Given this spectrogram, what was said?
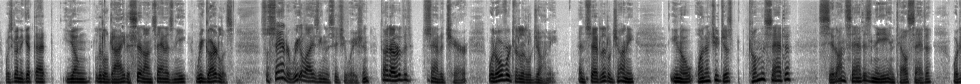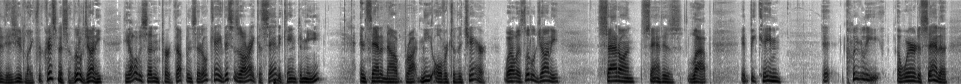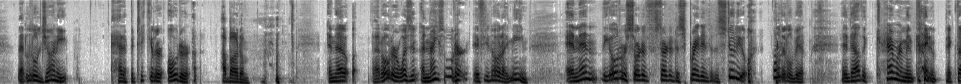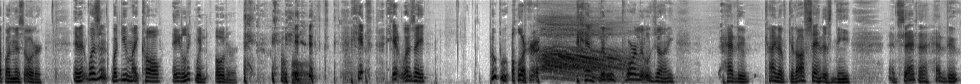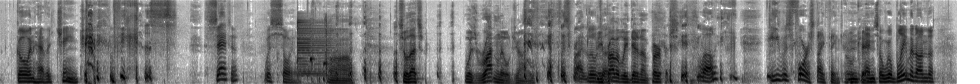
was going to get that young little guy to sit on Santa's knee regardless. So Santa, realizing the situation, got out of the Santa chair, went over to little Johnny and said, Little Johnny, you know, why don't you just come with Santa, sit on Santa's knee and tell Santa what it is you'd like for Christmas? And little Johnny, he all of a sudden perked up and said, Okay, this is all right because Santa came to me and Santa now brought me over to the chair. Well, as little Johnny sat on Santa's lap, it became uh, clearly aware to Santa that little Johnny had a particular odor about him. and that that odor wasn't a nice odor, if you know what I mean. And then the odor sort of started to spread into the studio a little bit. And now the cameraman kind of picked up on this odor. And it wasn't what you might call a liquid odor. Oh, it, it was a poo poo odor. and little, poor little Johnny had to kind of get off Santa's knee, and Santa had to go and have a change because Santa was soiled. so that's was rotten little Johnny. It was right, little And he Johnny. probably did it on purpose. well, he, he was forced, I think. And, Okay. and so we'll blame it on the,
